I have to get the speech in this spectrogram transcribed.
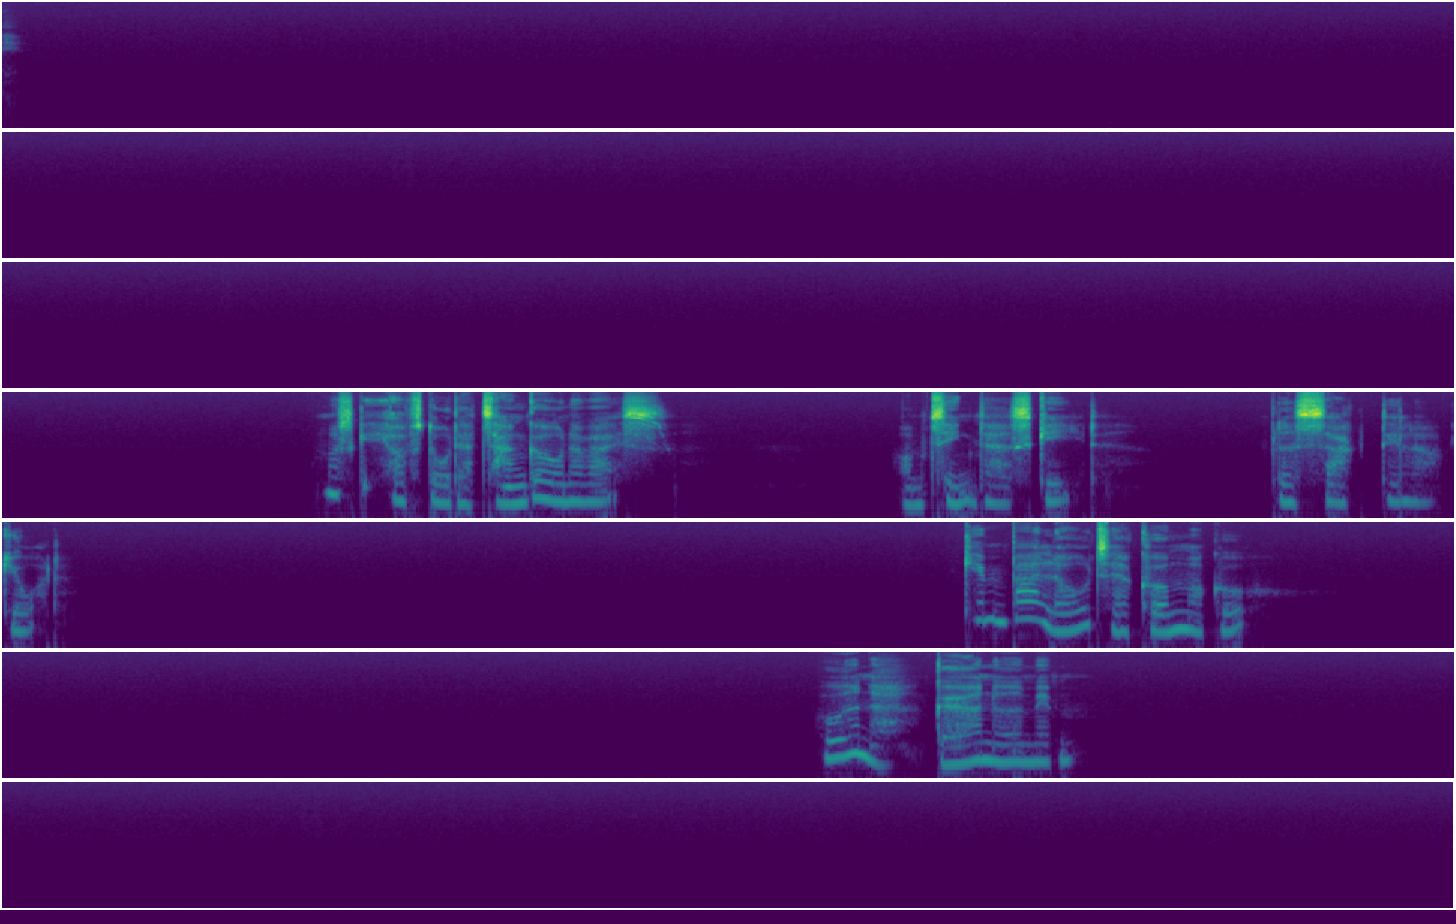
Måske opstår der tanker undervejs om ting, der er sket, blevet sagt eller gjort. Giv dem bare lov til at komme og gå. Uden at gøre noget med dem.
